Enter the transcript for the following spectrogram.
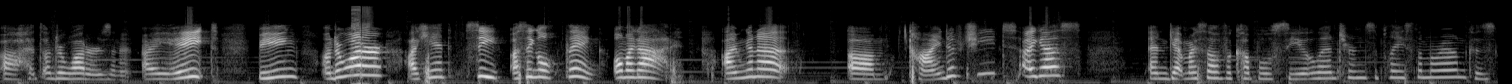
ah, uh, it's underwater, isn't it? I hate being underwater. I can't see a single thing. Oh my god. I'm gonna, um, kind of cheat, I guess, and get myself a couple sea lanterns to place them around, because,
